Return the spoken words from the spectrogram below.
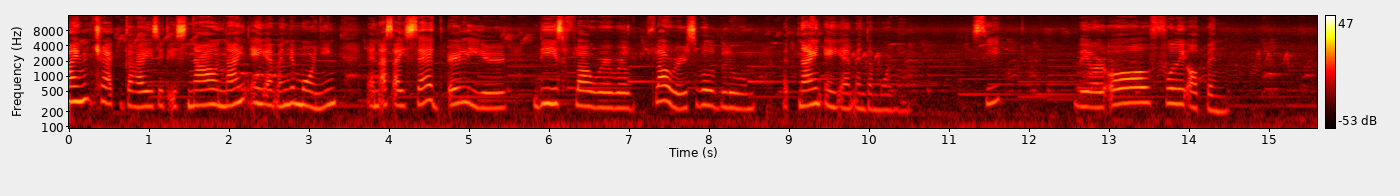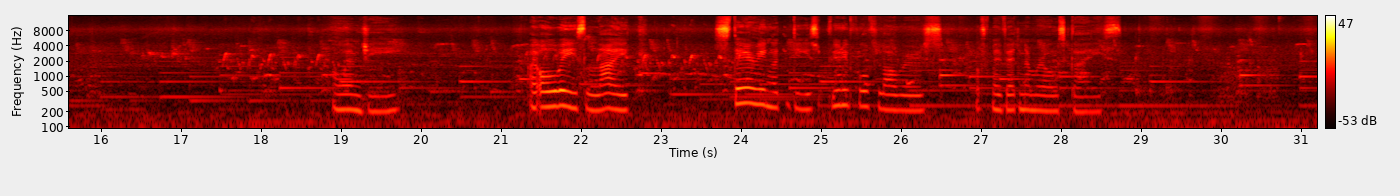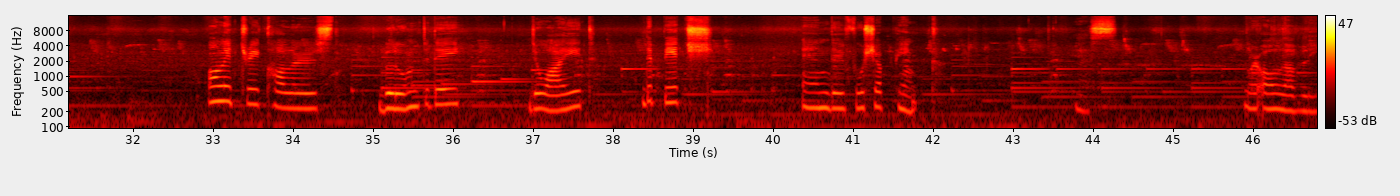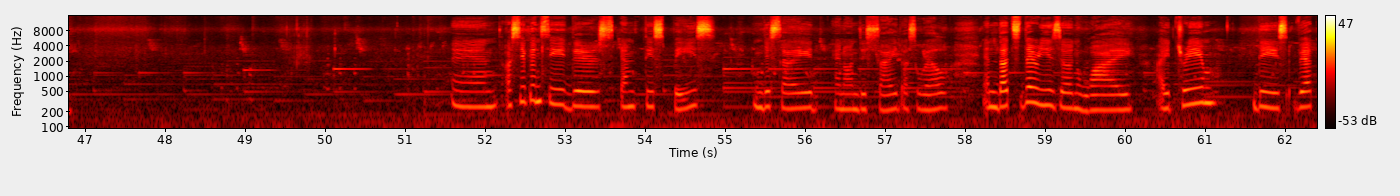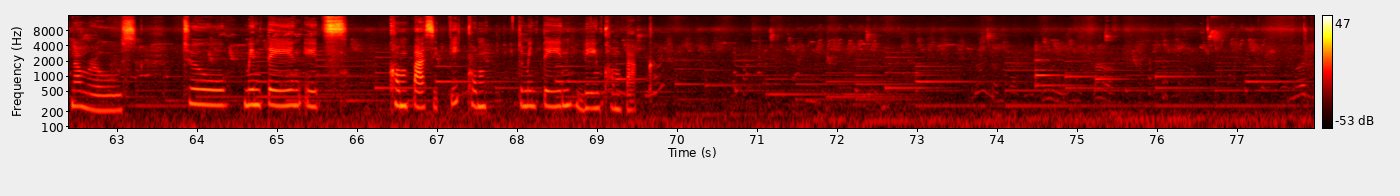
time check guys, it is now 9 a.m. in the morning and as I said earlier, these flower will, flowers will bloom at 9 a.m. in the morning. See? They are all fully open. OMG. I always like staring at these beautiful flowers of my Vietnam rose guys. Only three colors bloom today. The white, the peach, and the fuchsia pink. Yes. We're all lovely. And as you can see, there's empty space in this side and on this side as well. And that's the reason why I trim this Vietnam rose to maintain its compacity, com to maintain being compact.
